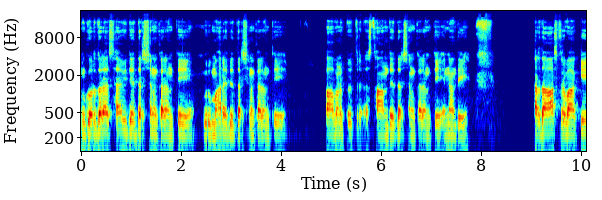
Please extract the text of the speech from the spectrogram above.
ਗੁਰਦੁਆਰਾ ਸਾਹਿਬ ਦੇ ਦਰਸ਼ਨ ਕਰਨ ਤੇ, ਗੁਰੂ ਮਹਾਰਾਜ ਦੇ ਦਰਸ਼ਨ ਕਰਨ ਤੇ, ਪਾਵਨ ਪਵਿੱਤਰ ਅਸਥਾਨ ਦੇ ਦਰਸ਼ਨ ਕਰਨ ਤੇ ਇਹਨਾਂ ਦੇ ਅਰਦਾਸ ਕਰਵਾ ਕੇ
